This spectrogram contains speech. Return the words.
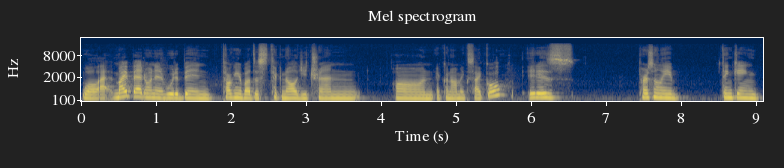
well, I, my bet on it would have been talking about this technology trend on economic cycle. It is personally thinking,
